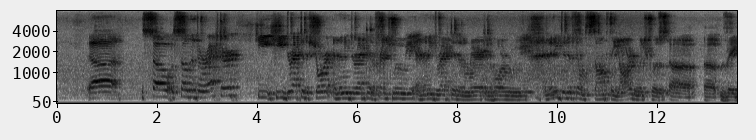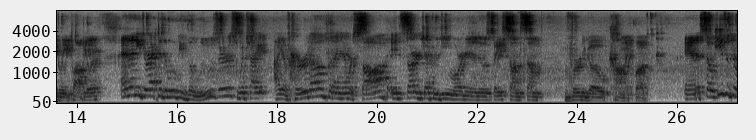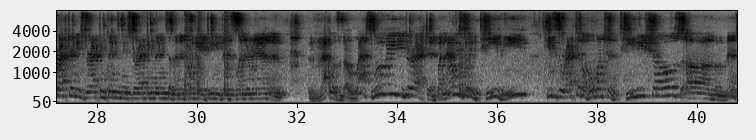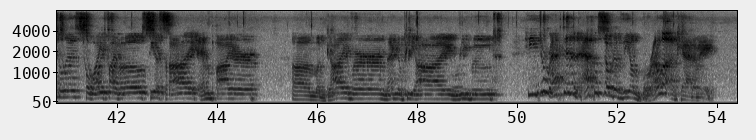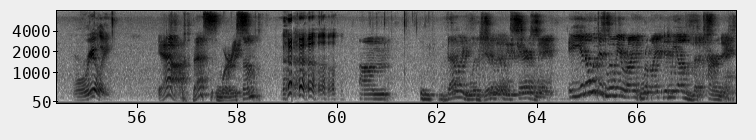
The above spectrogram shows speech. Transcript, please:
Uh, so so the director he he directed a short and then he directed a French movie and then he directed an American horror movie and then he did the film Stomp the Yard which was uh, uh, vaguely popular and then he directed the movie The Losers which I I have heard of but I never saw it starred Jeffrey Dean Morgan and it was based on some Vertigo comic book and so he's a director and he's directing things and he's directing things. And then in 2018 he did Slender Man, and that was the last movie he directed. But now he's doing TV. He's directed a whole bunch of TV shows uh, The Mentalist, Hawaii Five-O, CSI, Empire, uh, MacGyver, Magnum PI, Reboot. He directed an episode of The Umbrella Academy. Really? Yeah, that's worrisome. Um, that like legitimately scares me. You know what this movie ri- reminded me of? The Turning.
